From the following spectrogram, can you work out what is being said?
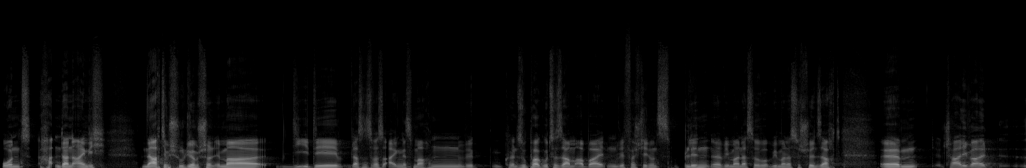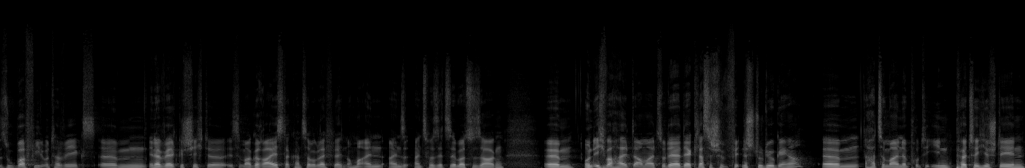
und hatten dann eigentlich nach dem Studium schon immer die Idee, lass uns was Eigenes machen, wir können super gut zusammenarbeiten, wir verstehen uns blind, ne, wie, man das so, wie man das so schön sagt. Ähm, Charlie war halt super viel unterwegs ähm, in der Weltgeschichte, ist immer gereist, da kannst du aber gleich vielleicht nochmal ein, ein, ein, zwei Sätze selber zu sagen. Ähm, und ich war halt damals so der, der klassische Fitnessstudio-Gänger, ähm, hatte meine Proteinpötte hier stehen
